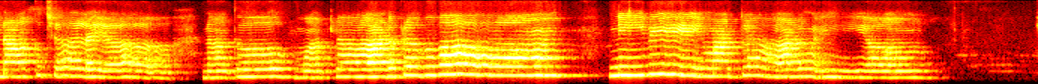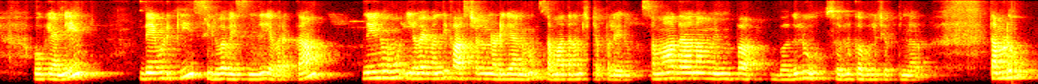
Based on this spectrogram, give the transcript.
నాకు చాలయా నాతో మాట్లాడు ప్రభువా. నీవే మాట్లాడమయ్యా. ఓకే అండి. దేవుడికి సిలువ వేసింది ఎవరక్క? నేను ఇరవై మంది ఫాస్టర్లను అడిగాను. సమాధానం చెప్పలేదు. సమాధానం ఇంప బదులు సొల్లు కబులు చెప్తున్నారు. తమ్ముడు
